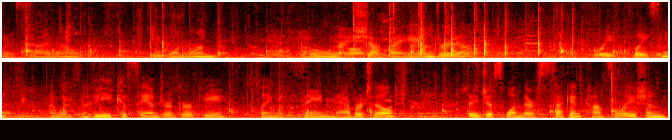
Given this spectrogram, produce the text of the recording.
Yes, side out. 811. Oh, nice shot by Andrea. Great placement. I'm with the Cassandra Gerke playing with Zane Navratil. They just won their second consolation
